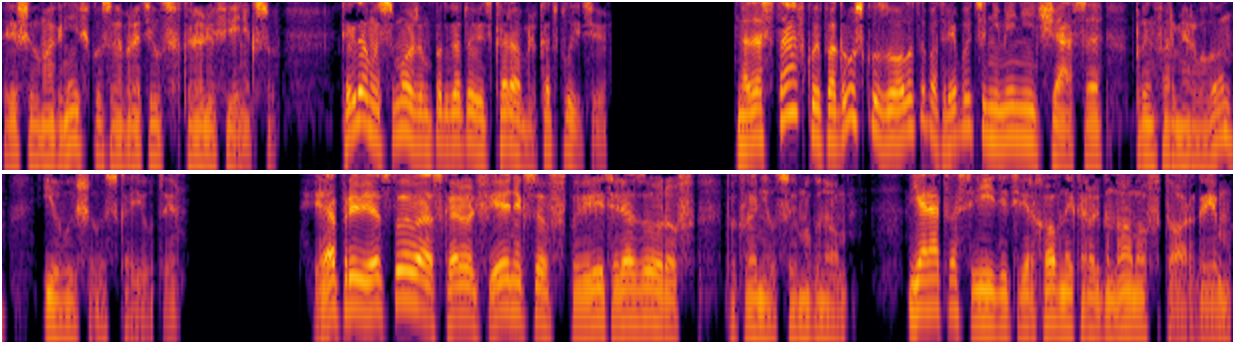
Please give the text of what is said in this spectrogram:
решил Магнификус и обратился к королю Фениксу. Когда мы сможем подготовить корабль к отплытию? На доставку и погрузку золота потребуется не менее часа, проинформировал он и вышел из каюты. Я приветствую вас, король Фениксов, повелитель Азуров, поклонился ему гном. Я рад вас видеть, верховный король гномов Торгрим,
